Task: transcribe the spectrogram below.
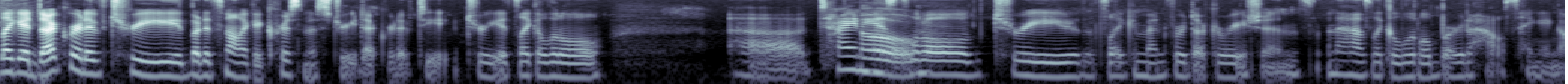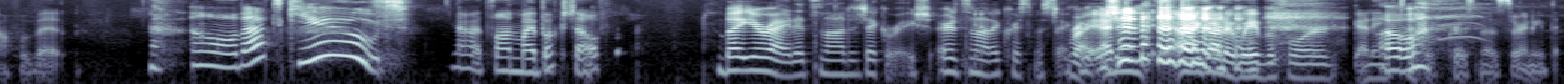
like a decorative tree, but it's not like a Christmas tree decorative t- tree. It's like a little uh tiniest Oh. little tree that's like meant for decorations and it has like a little birdhouse hanging off of it. Oh, that's cute. Yeah, it's on my bookshelf. But you're right. It's not a decoration, or it's not a Christmas Right. decoration. I didn't I got it way before any Oh. type of Christmas or anything.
